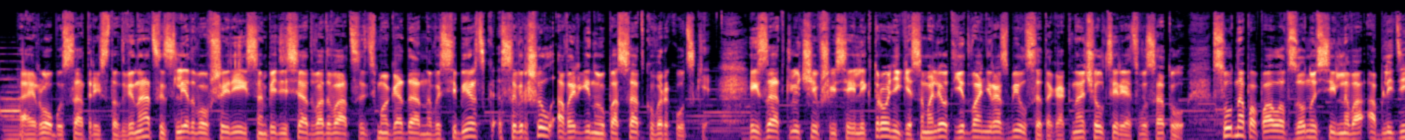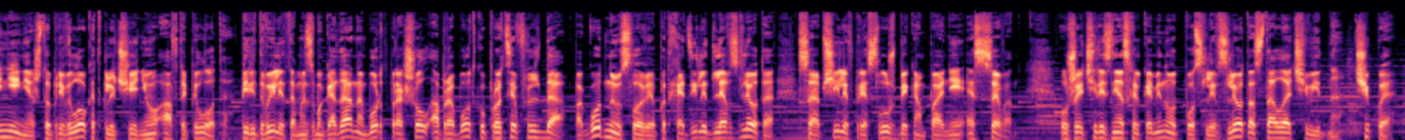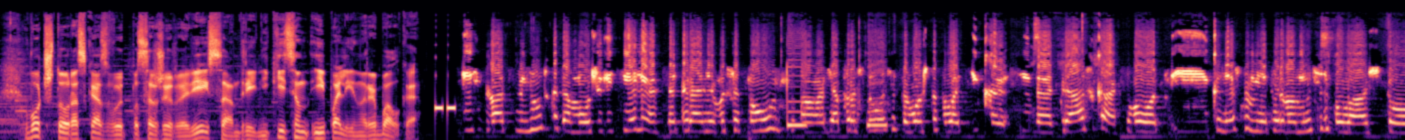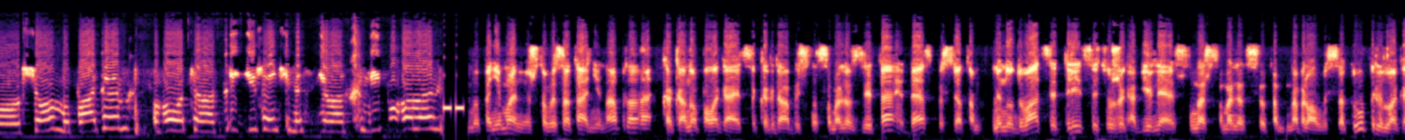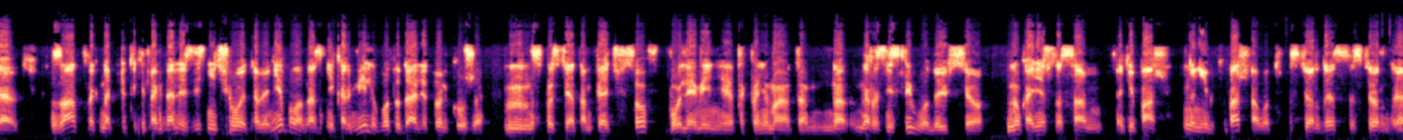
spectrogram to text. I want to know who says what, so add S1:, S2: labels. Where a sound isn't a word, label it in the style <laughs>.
S1: Аэробус А-312, следовавший рейсом 5220 Магадан-Новосибирск, совершил аварийную посадку в Иркутске. Из-за отключившейся электроники самолет едва не разбился, так как начал терять высоту. Судно попало в зону сильного обледенения, что привело к отключению автопилота. Перед вылетом из Магадана борт прошел обработку против льда. Погодные условия подходили для взлета, сообщили в пресс-службе компании S7. Уже через несколько минут после взлета стало очевидно – ЧП. Вот что рассказывают пассажиры рейса Андрей Никитин и Полина Рыбалка.
S2: 10-20 минут, когда мы уже летели, набирали высоту, э, я проснулась от того, что была дикая сильная тряска, вот, и, конечно, у меня первая мысль была, что все, мы падаем, вот, э, впереди женщина сидела, хлипывала,
S3: мы понимали, что высота не набрана, как оно полагается, когда обычно самолет взлетает, да, спустя там минут 20-30 уже объявляют, что наш самолет все там набрал высоту, предлагают завтрак, напиток и так далее. Здесь ничего этого не было, нас не кормили, воду дали только уже м- спустя там 5 часов, более-менее, я так понимаю, там на- разнесли воду и все. Ну, конечно, сам экипаж, ну не экипаж, а вот стюардессы, стюарды,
